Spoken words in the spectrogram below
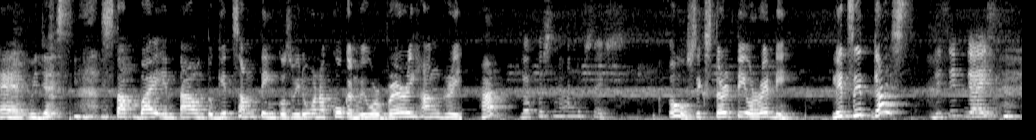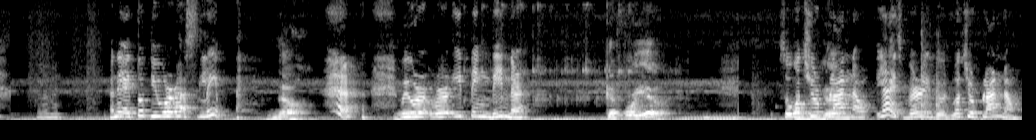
and we just stopped by in town to get something because we don't want to cook and we were very hungry huh Lapos na alas 6. oh 6.30 already let's eat guys let's eat guys. honey i thought you were asleep No. we were we're eating dinner Good for you. So what's your good? plan now yeah it's very good what's your plan now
